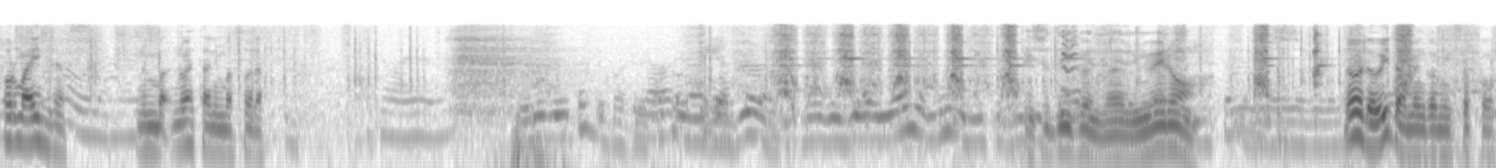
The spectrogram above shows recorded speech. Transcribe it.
forma islas, no es tan invasora. ¿Eso te dijo el, el vivero? No, lo vi también con mis ojos.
